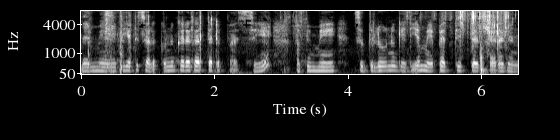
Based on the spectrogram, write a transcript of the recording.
දැන් මේ විදිහට සලකුණු කරගත්තට පස්සේ අපි මේ සුදුලුණු ගෙඩිය මේ පැත්තෙට අරගෙන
